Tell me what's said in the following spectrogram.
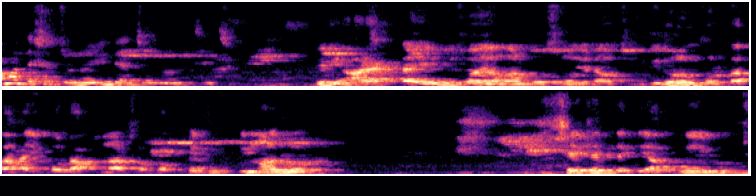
আমার দেশের জন্য, ইন্ডিয়ার জন্য আনতে চেয়েছি। দিদি আর একটা এই বিষয়ে আমার প্রশ্ন, যেটা হচ্ছে যদি ধরুন কলকাতা হাইকোর্ট আপনার সপক্ষে যুক্তি মানল না, সেক্ষেত্রে কি আপনি উচ্চ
